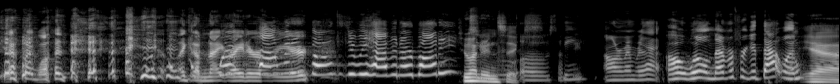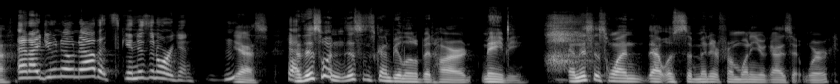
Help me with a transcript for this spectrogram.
Yeah, I won. like I'm Knight Wait, Rider how over many here. bones do we have in our body? 206. Oh, something. See, I'll remember that. Oh, we'll never forget that one. Yeah. And I do know now that skin is an organ. Mhm. Yes. Okay. Now this one, this is going to be a little bit hard, maybe. And this is one that was submitted from one of your guys at work.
